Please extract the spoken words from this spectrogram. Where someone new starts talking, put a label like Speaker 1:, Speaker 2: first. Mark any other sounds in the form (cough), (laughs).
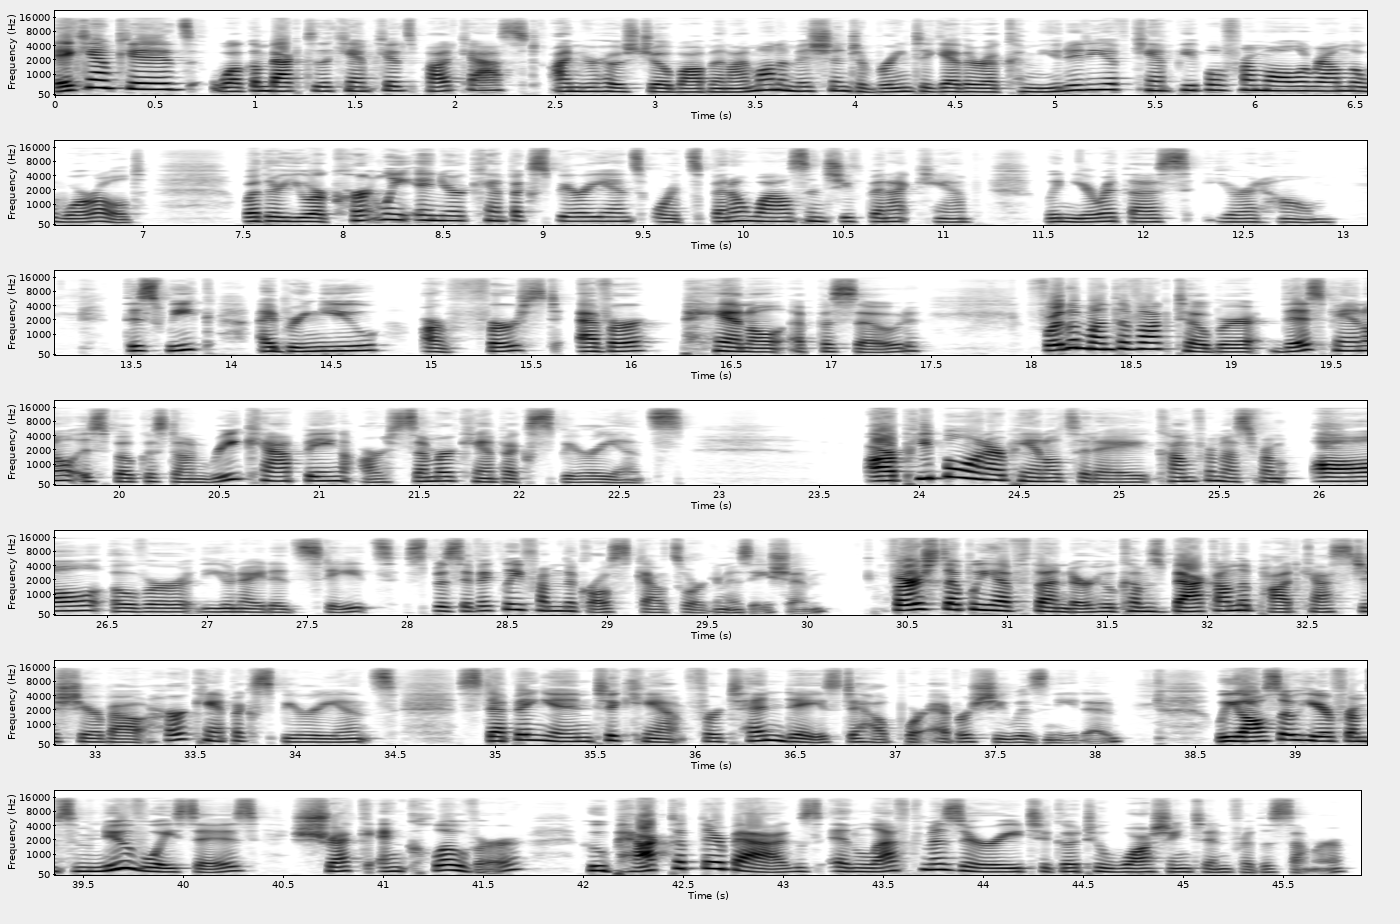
Speaker 1: Hey, Camp Kids! Welcome back to the Camp Kids podcast. I'm your host, Jo Bob, and I'm on a mission to bring together a community of camp people from all around the world. Whether you are currently in your camp experience or it's been a while since you've been at camp, when you're with us, you're at home. This week, I bring you our first ever panel episode. For the month of October, this panel is focused on recapping our summer camp experience. Our people on our panel today come from us from all over the United States, specifically from the Girl Scouts organization. First up, we have Thunder, who comes back on the podcast to share about her camp experience, stepping into camp for 10 days to help wherever she was needed. We also hear from some new voices, Shrek and Clover, who packed up their bags and left Missouri to go to Washington for the summer.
